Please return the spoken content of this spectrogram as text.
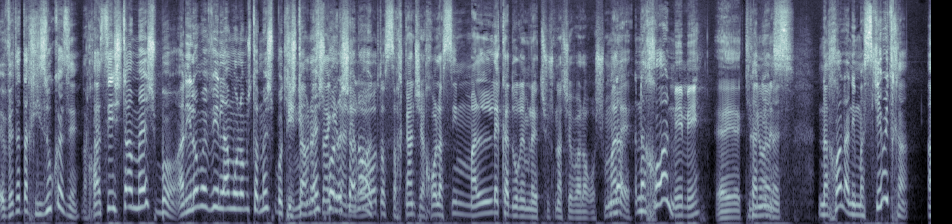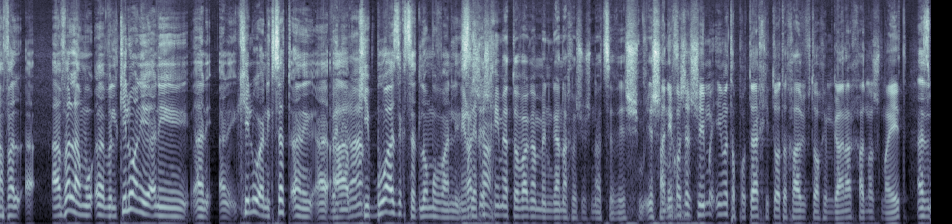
הבאת את החיזוק הזה. נכון. אז תשתמש בו. אני לא מבין למה הוא לא משתמש בו, תשתמש בו נגיד, אני רואה לשנות. אותו שחקן שיכול לשים מלא כדורים לשושנת שבע לראש, מלא. נכון. מי מי? אה, קיניונס. קניונס. נכון, אני מסכים איתך. אבל, אבל, אבל כאילו אני, אני, אני, אני, כאילו אני קצת, אני, ונראה- הקיבוע הזה קצת לא מובן לי, נראה שיש סליחה. כימיה טובה גם בין גנח לשושנצב, יש יש אני חושב שאם אם אתה פותח איתו, אתה חייב לפתוח עם גאנה, חד משמעית. אז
